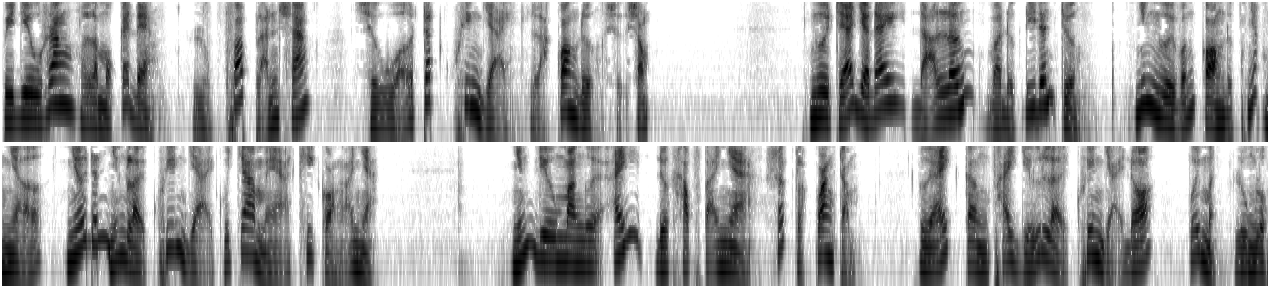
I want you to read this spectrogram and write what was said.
Vì điều răng là một cái đèn, luật pháp là ánh sáng, sự quở trách khuyên dạy là con đường sự sống. Người trẻ giờ đây đã lớn và được đi đến trường, nhưng người vẫn còn được nhắc nhở, nhớ đến những lời khuyên dạy của cha mẹ khi còn ở nhà. Những điều mà người ấy được học tại nhà rất là quan trọng. Người ấy cần phải giữ lời khuyên dạy đó với mình luôn luôn.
